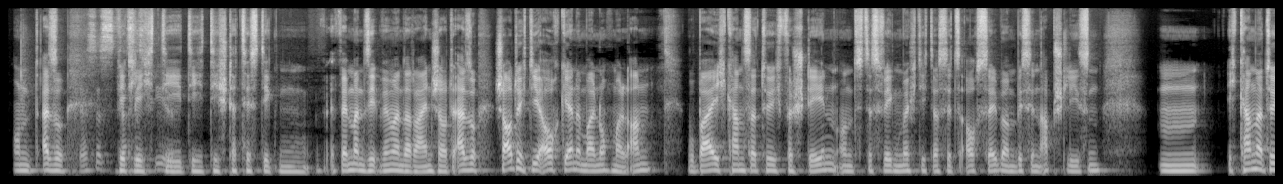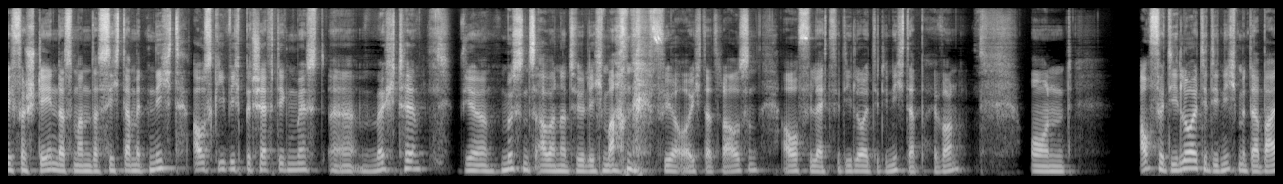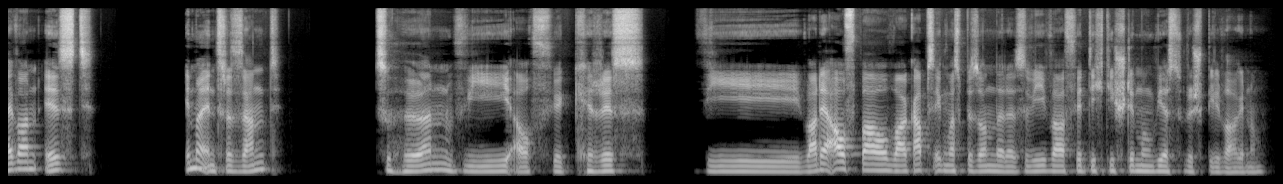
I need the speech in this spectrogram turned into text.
Und also ist, wirklich die, die, die Statistiken, wenn man, sie, wenn man da reinschaut, also schaut euch die auch gerne mal nochmal an. Wobei ich kann es natürlich verstehen und deswegen möchte ich das jetzt auch selber ein bisschen abschließen. Mm, ich kann natürlich verstehen, dass man das sich damit nicht ausgiebig beschäftigen müsst, äh, möchte. Wir müssen es aber natürlich machen für euch da draußen, auch vielleicht für die Leute, die nicht dabei waren. Und auch für die Leute, die nicht mit dabei waren, ist immer interessant, zu hören, wie auch für Chris, wie war der Aufbau, war, gab es irgendwas Besonderes, wie war für dich die Stimmung, wie hast du das Spiel wahrgenommen?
